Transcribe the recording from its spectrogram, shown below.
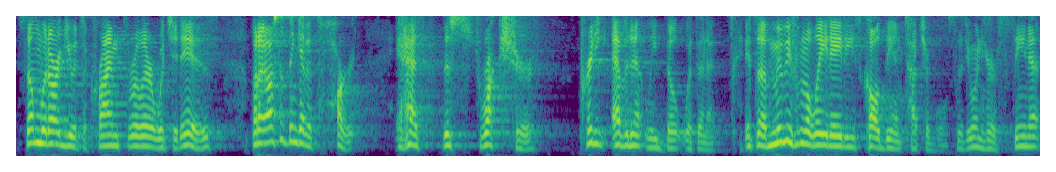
Some would argue it's a crime thriller, which it is, but I also think at its heart, it has this structure pretty evidently built within it. It's a movie from the late 80s called The Untouchables. Has anyone here have seen it?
